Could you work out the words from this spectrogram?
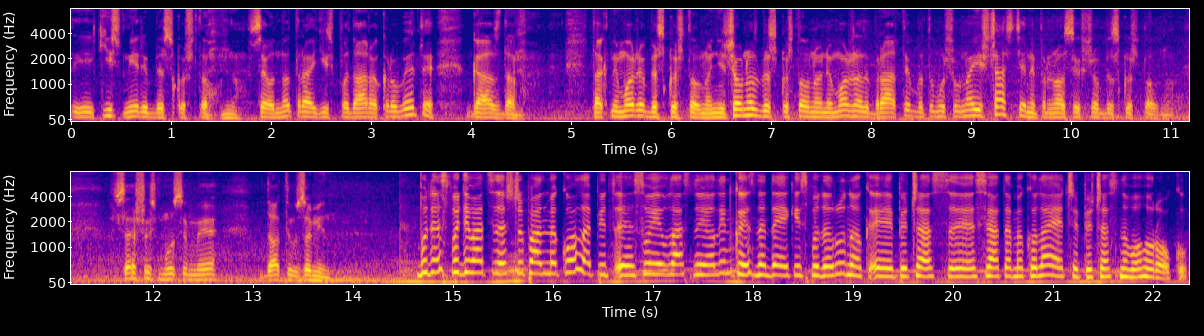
в якійсь мірі безкоштовно. Все одно треба якийсь подарок робити газдам. Так не може безкоштовно. Нічого в нас безкоштовно не можна брати, бо тому що воно і щастя не приносить, якщо безкоштовно. Все щось мусимо ми дати взамін. Будемо сподіватися, що пан Микола під е, своєю власною ялинкою знайде якийсь подарунок е, під час е, свята Миколая чи під час Нового року.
